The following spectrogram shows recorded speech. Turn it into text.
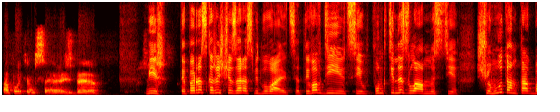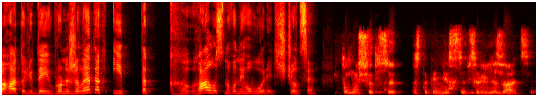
а потім все йде. Міш, тепер розкажи, що зараз відбувається. Ти в Авдіївці, в пункті незламності. Чому там так багато людей в бронежилетах і галосно вони говорять? Що це? Тому що це таке місце цивілізації.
